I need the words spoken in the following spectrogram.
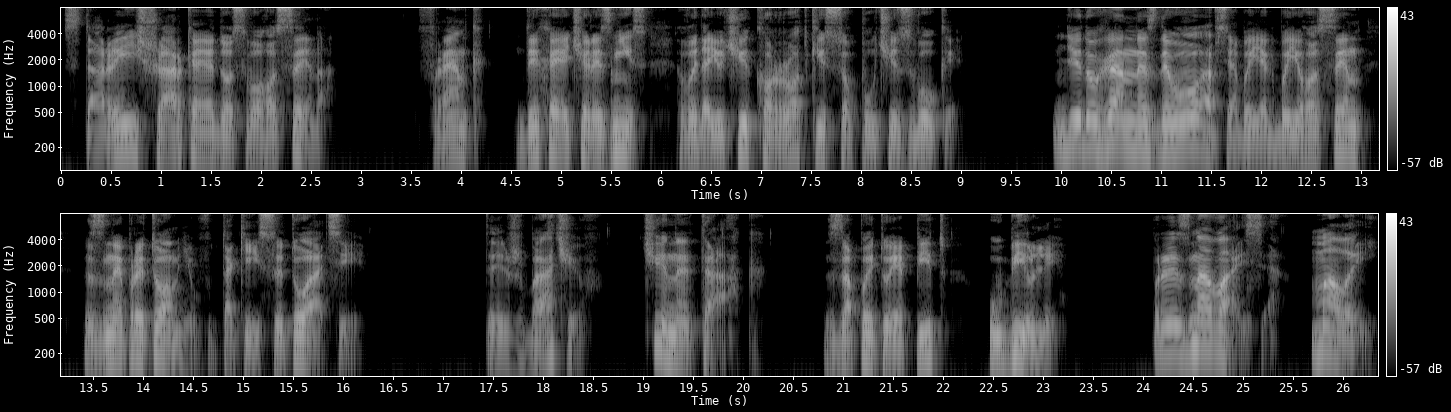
Старий шаркає до свого сина. Френк дихає через ніс, видаючи короткі сопучі звуки. Діду Ган не здивувався би, якби його син знепритомнів в такій ситуації. Ти ж бачив, чи не так? запитує Піт у Біллі. Признавайся, малий.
